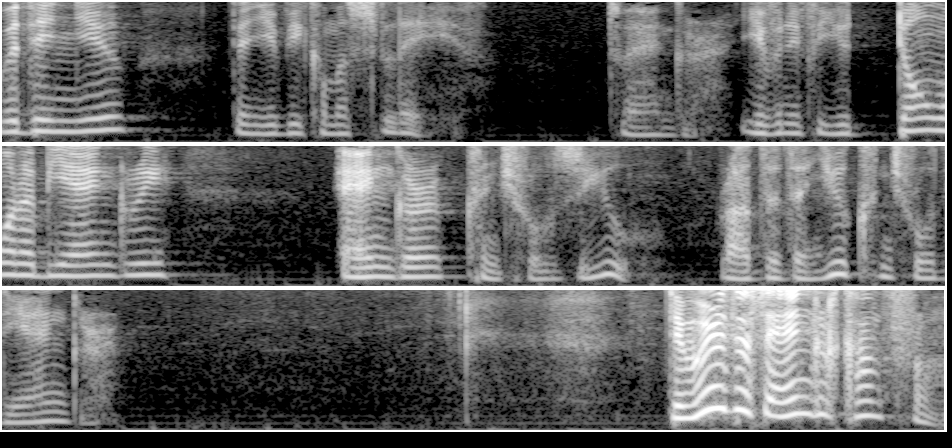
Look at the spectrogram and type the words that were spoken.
within you, then you become a slave to anger. Even if you don't want to be angry, anger controls you rather than you control the anger. Then where does anger come from?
